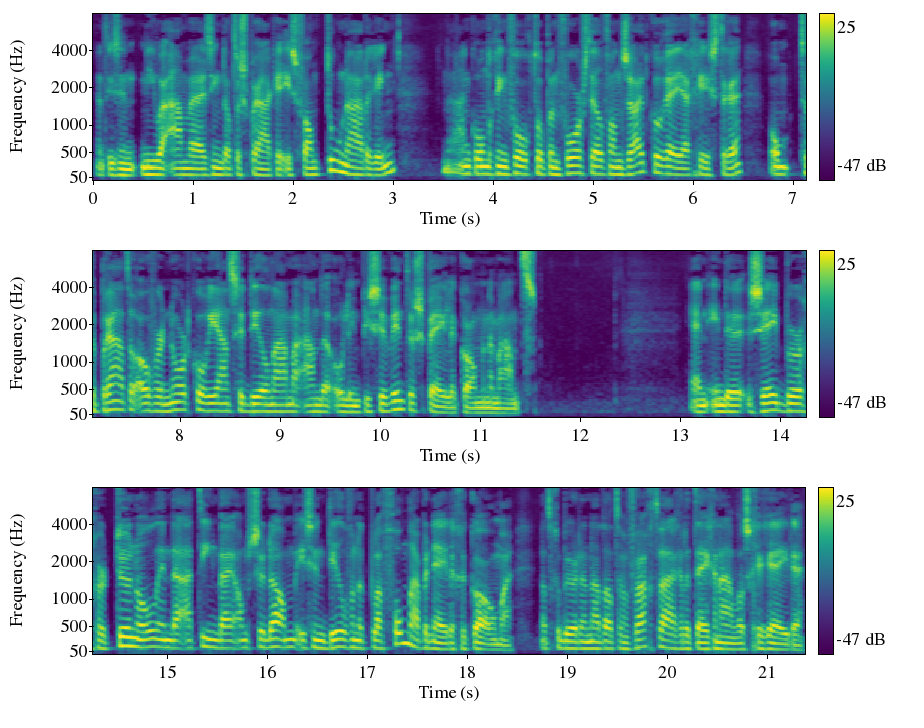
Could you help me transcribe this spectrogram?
Het is een nieuwe aanwijzing dat er sprake is van toenadering. De aankondiging volgt op een voorstel van Zuid-Korea gisteren... om te praten over Noord-Koreaanse deelname aan de Olympische Winterspelen komende maand. En in de Zeeburgertunnel in de A10 bij Amsterdam is een deel van het plafond naar beneden gekomen. Dat gebeurde nadat een vrachtwagen er tegenaan was gereden.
